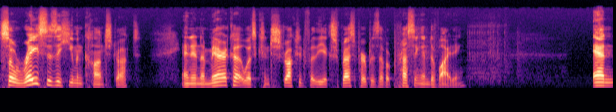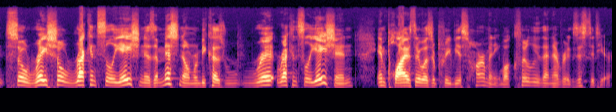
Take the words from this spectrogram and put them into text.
So race is a human construct, and in America it was constructed for the express purpose of oppressing and dividing. And so racial reconciliation is a misnomer because re- reconciliation implies there was a previous harmony. Well, clearly that never existed here.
